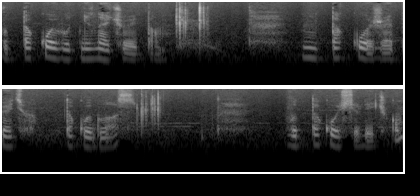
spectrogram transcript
Вот такой вот, не знаю, что это там. Ну, такой же опять такой глаз. Вот такой сердечком.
